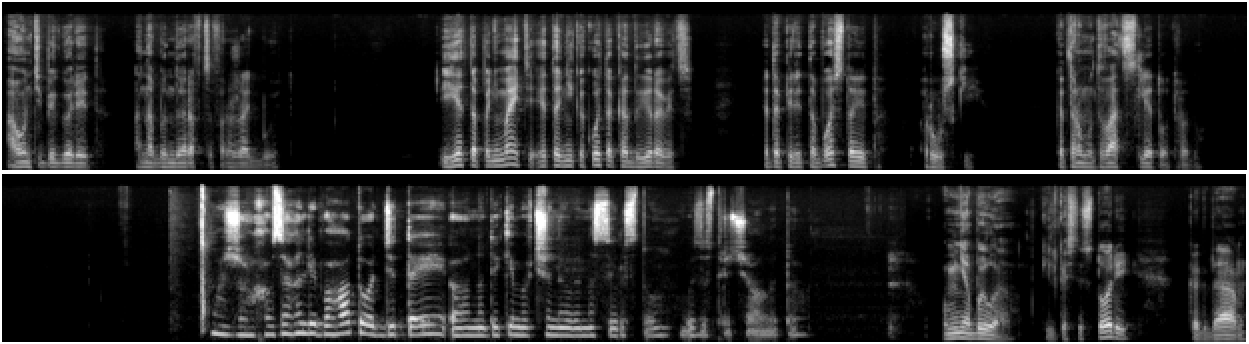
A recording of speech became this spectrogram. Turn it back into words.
А он тебе говорит, она бандеровцев рожать будет. И это, понимаете, это не какой-то кадыровец. Это перед тобой стоит русский, которому 20 лет от роду. Ой, жах. А взагалі багато от дітей, е, над якими вчинили насильство, ви зустрічали. Так? У меня было кількість историй, когда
